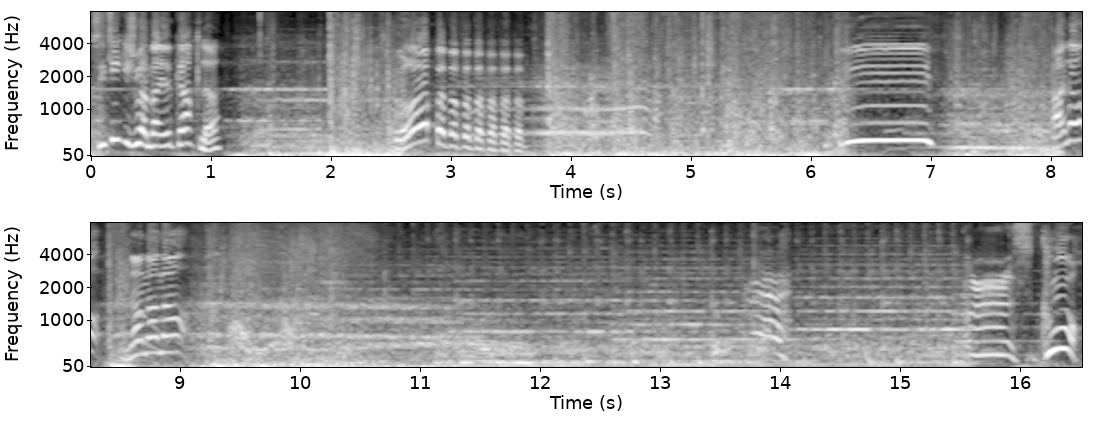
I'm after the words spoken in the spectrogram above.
C'est qui qui joue à Mario Kart là? Hop hop hop hop hop hop hop. Hmm. Ah non Non non non. Euh, Cours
